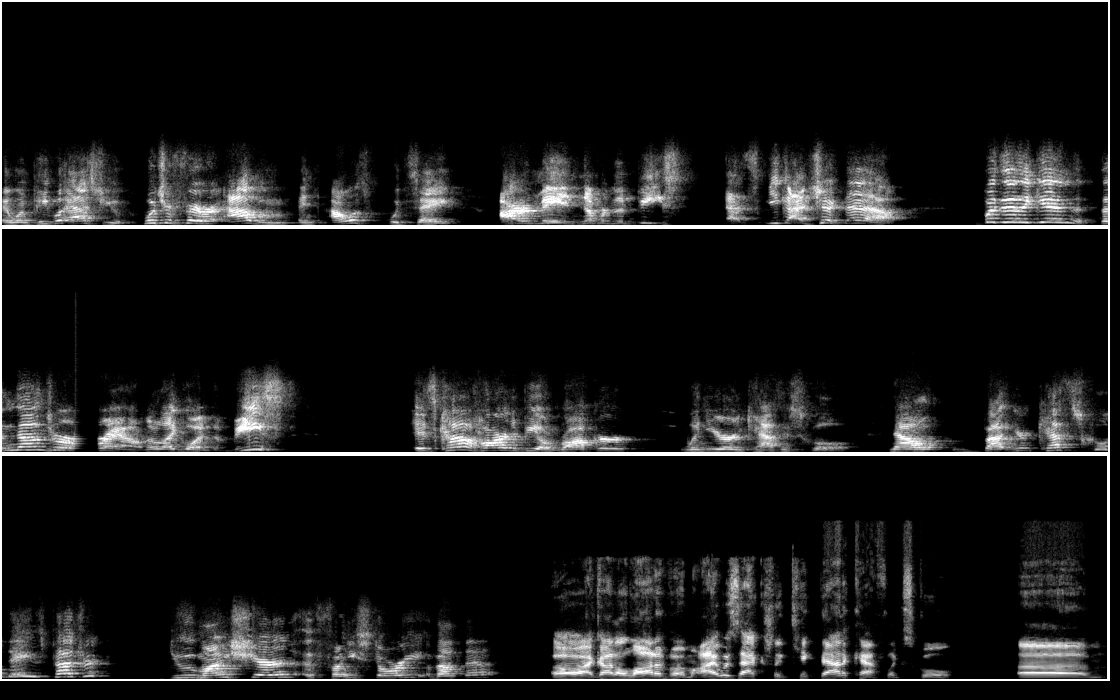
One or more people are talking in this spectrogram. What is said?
And when people ask you, what's your favorite album? And I was would say, Iron Maiden, Number of the Beast. That's you gotta check that out. But then again, the nuns were around. They're like, going, the beast? It's kind of hard to be a rocker when you're in Catholic school. Now, about your Catholic school days, Patrick, do you mind sharing a funny story about that? Oh, I got a lot of them. I was actually kicked out of Catholic school. Um,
